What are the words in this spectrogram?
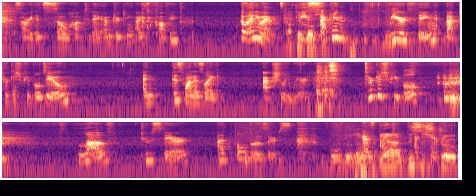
Sorry, it's so hot today. I'm drinking iced coffee. So, anyway, the second weird thing that Turkish people do, and this one is like actually weird. Turkish people love to stare at bulldozers. bulldozer. Guys, I Yeah, can't- I this is true. read.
